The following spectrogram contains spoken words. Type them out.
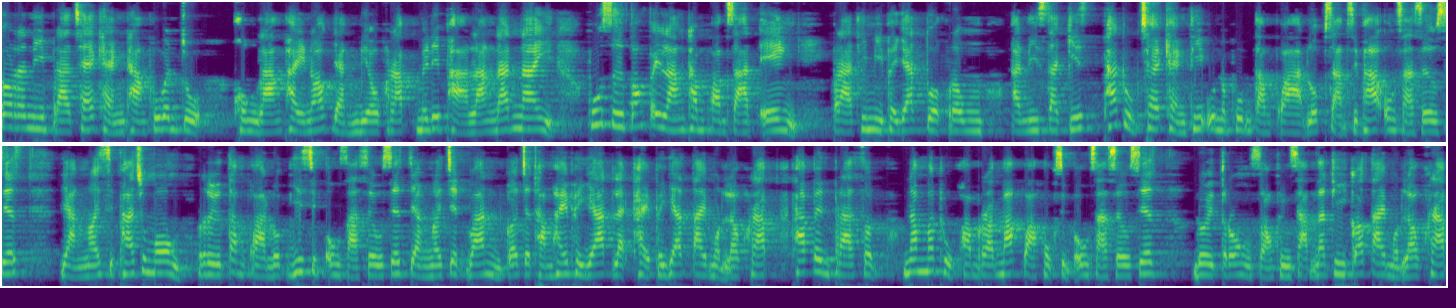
กรณีปลาแช่แข็งทางผู้บรรจุคงล้างภายนอกอย่างเดียวครับ ไม่ได้ผ่าล้างด้านใน ผู้ซื้อต้องไปล้างทำความสะอาดเอง ปลาที่มีพยาธิตัวกลมอานิสตากิส ถ้าถูกแช่แข็งที่อุณหภูมิต่ำกว่าลบ 35 องศาเซลเซียส อย่างน้อย 15 ชั่วโมง หรือต่ำกว่าลบ 20 องศาเซลเซียส อย่างน้อย 7 วัน ก็จะทำให้พยาธิและไข่พยาธิตายหมดแล้วครับ ถ้าเป็นปลาสดนำมาถูกความร้อนมากกว่า 60 องศาเซลเซียส โดยตรง 2-3 นาทีก็ตายหมดแล้วครับ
